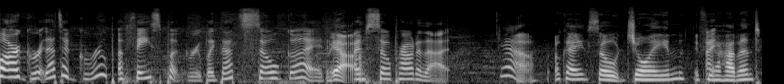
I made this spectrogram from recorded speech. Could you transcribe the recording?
well, our group that's a group, a Facebook group. Like that's so good. Yeah. I'm so proud of that. Yeah. Okay. So join if you I- haven't.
